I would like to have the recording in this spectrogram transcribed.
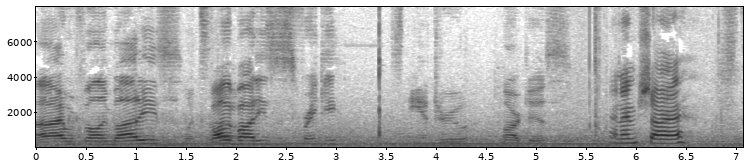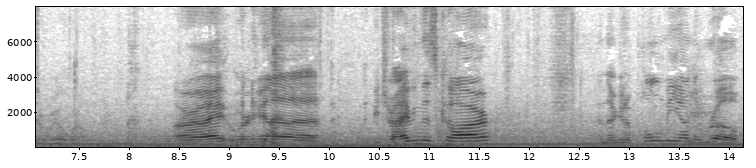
Hi, we're Falling Bodies. What's Fallen up? Bodies, this is Frankie. This is Andrew. Marcus. And I'm Shara. This is the real world. Alright, we're gonna be driving this car, and they're gonna pull me on the rope.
